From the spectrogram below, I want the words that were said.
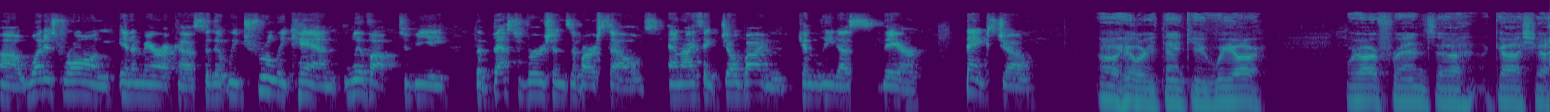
uh, what is wrong in America so that we truly can live up to be the best versions of ourselves. And I think Joe Biden can lead us there. Thanks, Joe. Oh, Hillary, thank you. We are we are friends. Uh, gosh, uh,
